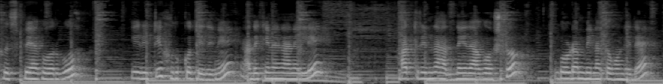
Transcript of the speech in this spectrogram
ಕ್ರಿಸ್ಪಿ ಆಗೋವರೆಗೂ ಈ ರೀತಿ ಹುರ್ಕೋತಿದ್ದೀನಿ. ಅದಕ್ಕೆ ನಾನಿಲ್ಲಿ ಹತ್ತರಿಂದ ಹದಿನೈದು ಆಗೋಷ್ಟು ಗೋಡಂಬಿನ ತಗೊಂಡಿದೆ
